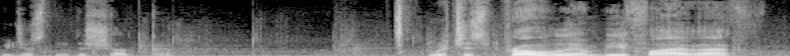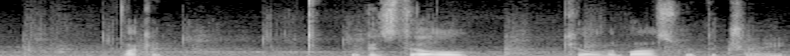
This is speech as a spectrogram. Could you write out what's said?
We just need a shotgun. Which is probably on B5F. Fuck it. We can still kill the boss with the train.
